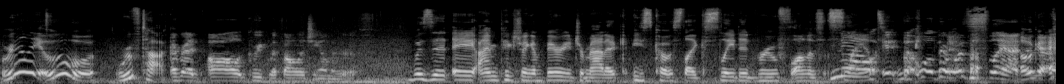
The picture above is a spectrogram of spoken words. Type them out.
Really? Ooh, roof talk. I read all Greek mythology on the roof. Was it a? I'm picturing a very dramatic East Coast like slated roof on a slant. No, it, no well, there was a slant. Okay.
